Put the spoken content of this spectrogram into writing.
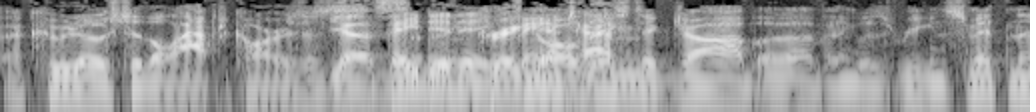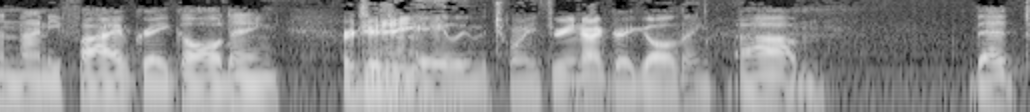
a kudos to the lapped cars. It's- Yes, they did a Greg fantastic job of I think it was Regan Smith in the '95, Gray Gaulding. Or JJ Yeley in the 23, not Greg Gaulding. Um, that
